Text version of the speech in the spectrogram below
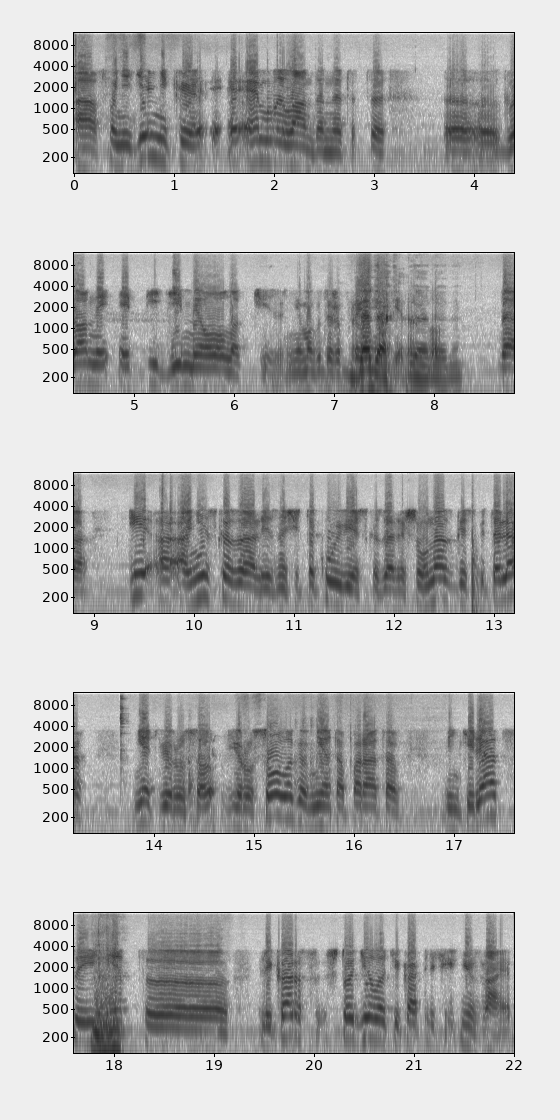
а в понедельник э, э, Эмма Лондон, этот э, э, главный эпидемиолог, не могу даже Да, произнести да, да, слово. да, да. Да. И а, они сказали, значит, такую вещь сказали, что у нас в госпиталях нет вирусо- вирусологов, нет аппаратов вентиляции, угу. нет э, лекарств. Что делать и как лечить, не знаем.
